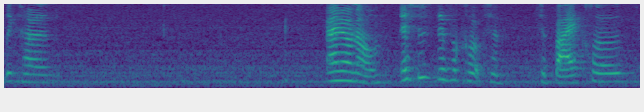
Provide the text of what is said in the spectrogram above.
because I don't know. It's just difficult to to buy clothes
